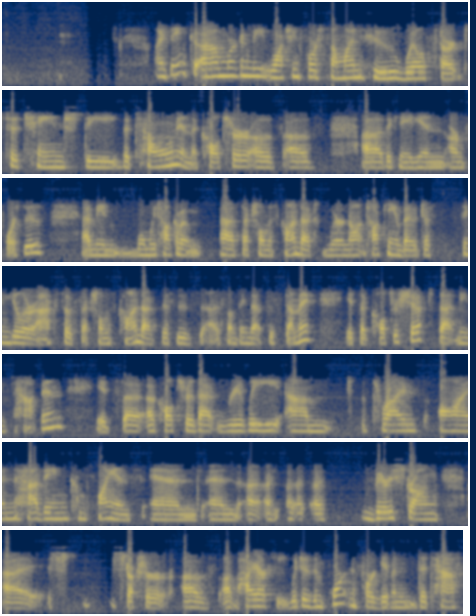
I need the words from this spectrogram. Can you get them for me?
I think um, we're going to be watching for someone who will start to change the, the tone and the culture of, of uh, the Canadian Armed Forces. I mean, when we talk about uh, sexual misconduct, we're not talking about just singular acts of sexual misconduct. This is uh, something that's systemic. It's a culture shift that needs to happen. It's a, a culture that really um, thrives on having compliance and and a, a, a very strong uh, sh- structure of, of hierarchy, which is important for given the task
